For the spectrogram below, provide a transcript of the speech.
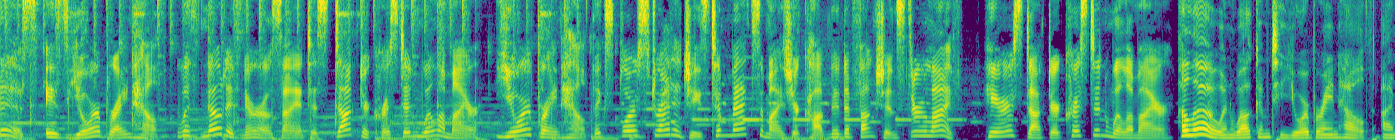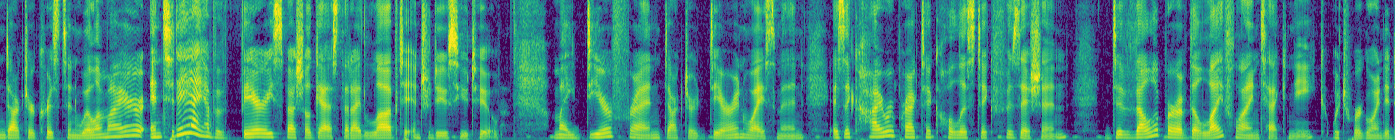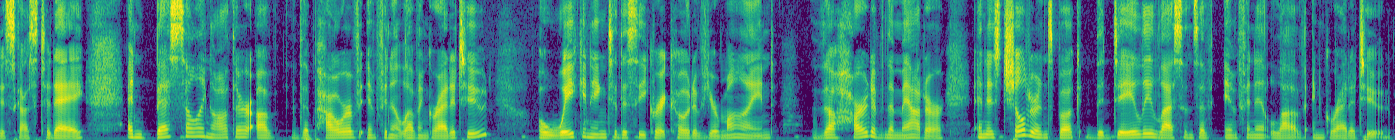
This is Your Brain Health with noted neuroscientist Dr. Kristen Willeumier. Your Brain Health explores strategies to maximize your cognitive functions through life Here's Dr. Kristen Willeumier. Hello, and welcome to Your Brain Health. I'm Dr. Kristen Willeumier, and today I have a very special guest that I'd love to introduce you to. My dear friend, Dr. Darren Weissman, is a chiropractic holistic physician, developer of the Lifeline technique, which we're going to discuss today, and best selling author of The Power of Infinite Love and Gratitude, Awakening to the Secret Code of Your Mind the heart of the matter, and his children's book, The Daily Lessons of Infinite Love and Gratitude.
